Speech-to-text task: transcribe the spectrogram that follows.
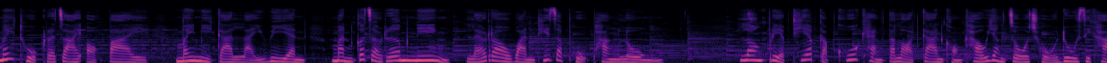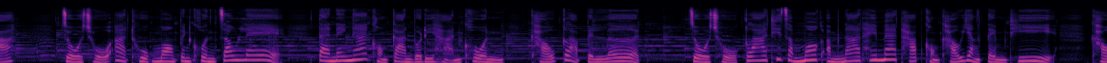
ไม่ถูกกระจายออกไป ไม่มีการไหลเวียน มันก็จะเริ่มนิ่ง และรอวันที่จะผุพังลง ลองเปรียบเทียบกับคู่แข่งตลอดการของเขาอย่างโจโฉดูสิคะโจโฉอาจถูกมองเป็นคนเจ้าเล่ห์แต่ในแง่ของการบริหารคน เขากลับเป็นเลิศ โจโฉกล้าที่จะมอบอำนาจให้แม่ทัพของเขาอย่างเต็มที่ เขา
